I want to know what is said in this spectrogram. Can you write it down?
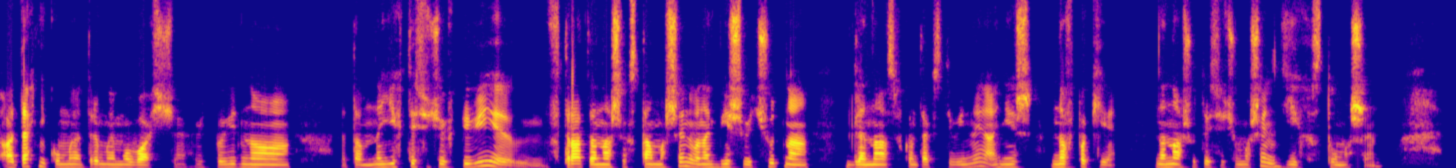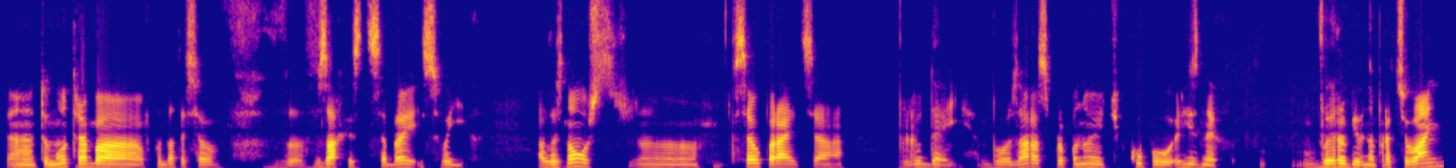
А техніку ми отримуємо важче. Відповідно, там на їх тисячу FPV втрата наших 100 машин вона більш відчутна для нас в контексті війни, аніж навпаки, на нашу тисячу машин їх 100 машин. Е, тому треба вкладатися в, в, в захист себе і своїх. Але знову ж е, все опирається в людей, бо зараз пропонують купу різних виробів напрацювань,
